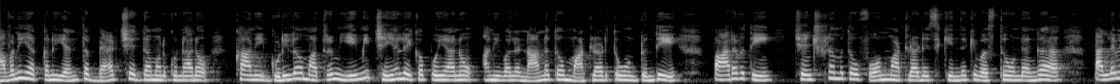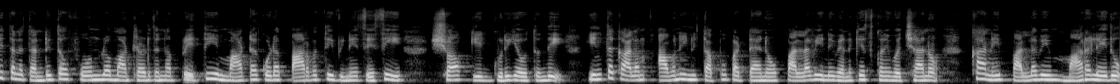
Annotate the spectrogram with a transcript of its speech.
అవని అక్కను ఎంత బ్యాడ్ చేద్దామనుకున్నానో కానీ గుడిలో మాత్రం ఏమీ చేయలేకపోయాను అని వాళ్ళ నాన్నతో మాట్లాడుతూ ఉంటుంది. పార్వతి చెంచులమ్మతో ఫోన్ మాట్లాడేసి కిందకి వస్తూ ఉండగా పల్లవి తన తండ్రితో ఫోన్లో మాట్లాడుతున్న ప్రతి మాట కూడా పార్వతి వినేసేసి షాక్కి గురి అవుతుంది. ఇంతకాలం అవనిని తప్పు పట్టాను పల్లవిని వెనకేసుకొని వచ్చాను కానీ పల్లవి మారలేదు.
